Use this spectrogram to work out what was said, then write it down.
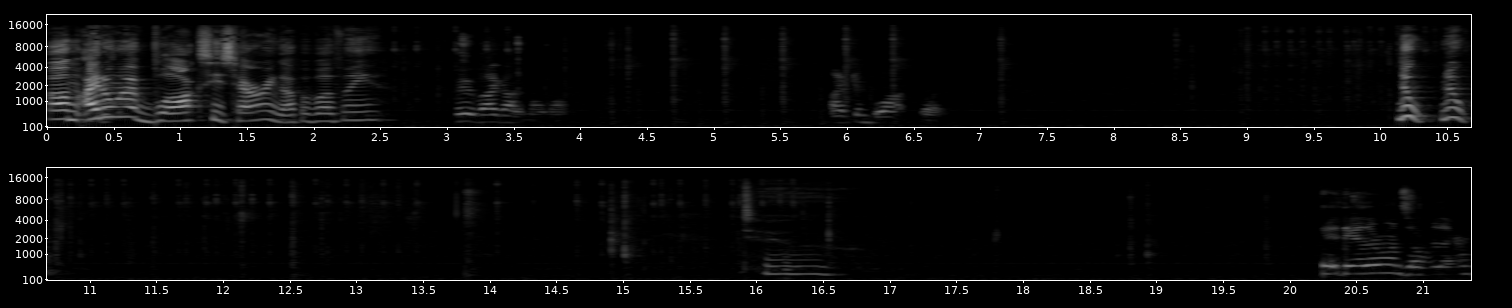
Um, I don't have blocks. He's towering up above me. Move, I got him one. I can block that. No, no. Two. Okay, the other one's over there.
